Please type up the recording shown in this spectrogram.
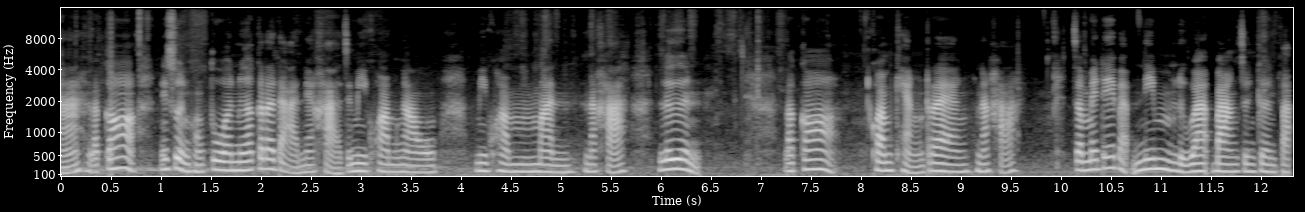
นะแล้วก็ในส่วนของตัวเนื้อกระดาษเนี่ยค่ะ จะมีความเงา มีความมันนะคะ ลื่น แล้วก็ความแข็งแรงนะคะ จะไม่ได้แบบนิ่มหรือว่าบางจนเกินไป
